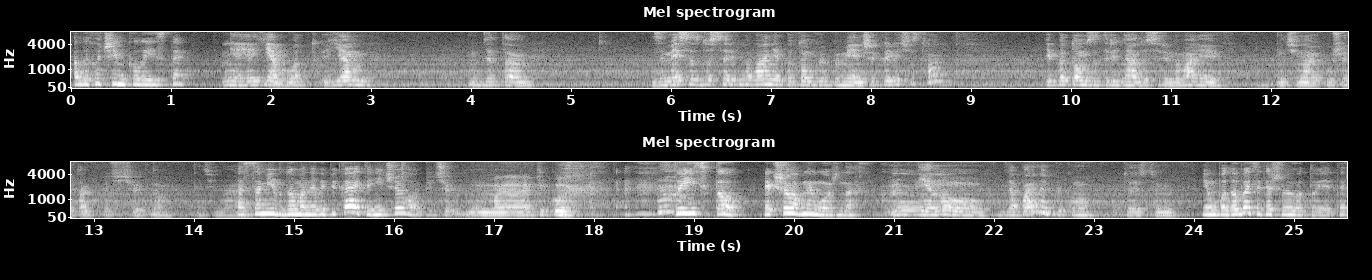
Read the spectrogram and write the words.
Але хоч інколи їсте? Ні, я ем. їм. От їм ем десь за месяц до соревнований, потом как бы меньше количество. И потом за три дня до соревнований начинаю кушать так по чуть-чуть, да. А Начинаю. самі вдома не випікаєте нічого? Печу- м, э, пеку. То їсть хто, якщо вам не можна. Не, ну, для парня пеку. То есть м, Йому подобається те, що ви готуєте.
